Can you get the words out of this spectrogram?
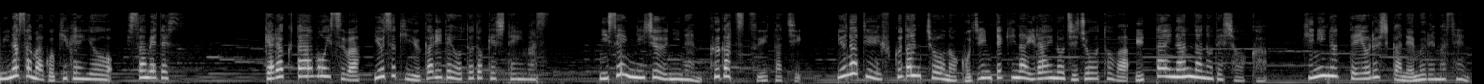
皆様ごきげんよう、ひさめです。キャラクターボイスは、ゆずきゆかりでお届けしています。2022年9月1日、ユナティ副団長の個人的な依頼の事情とは一体何なのでしょうか？気になって夜しか眠れません。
